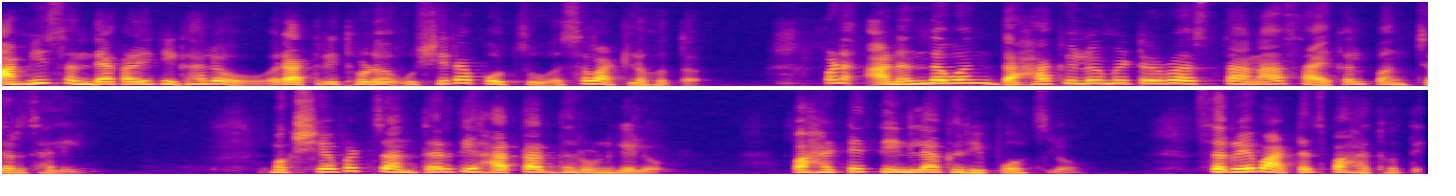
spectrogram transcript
आम्ही संध्याकाळी निघालो रात्री थोडं उशिरा पोचू असं वाटलं होतं. पण आनंदवन दहा किलोमीटरवर असताना सायकल पंक्चर झाली. मग शेवटचं अंतर ती हातात धरून गेलो. पहाटे तीनला घरी पोहोचलो. सगळे वाटच पाहत होते.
